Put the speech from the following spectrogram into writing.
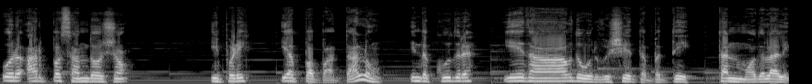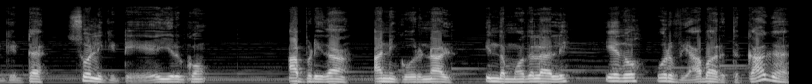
ஒரு அற்ப சந்தோஷம். இப்படி எப்ப பார்த்தாலும் இந்த குதிரை ஏதாவது ஒரு விஷயத்த பத்தி தன் முதலாளி கிட்ட சொல்லிக்கிட்டே இருக்கும். அப்படிதான் அன்னைக்கு ஒரு நாள் இந்த முதலாளி ஏதோ ஒரு வியாபாரத்துக்காக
